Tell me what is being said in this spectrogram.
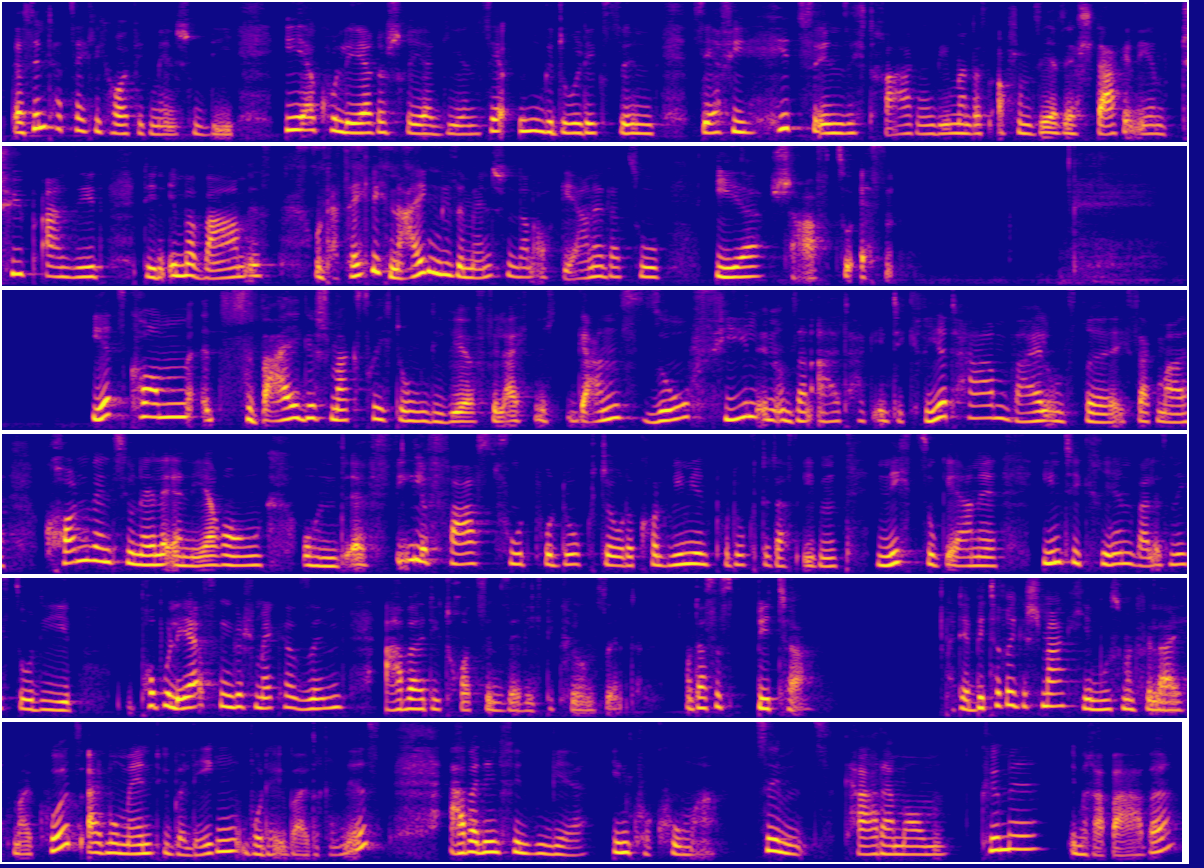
Das sind tatsächlich häufig Menschen, die eher cholerisch reagieren, sehr ungeduldig sind, sehr viel Hitze in sich tragen, wie man das auch schon sehr, sehr stark in ihrem Typ ansieht, den immer warm ist. Und tatsächlich neigen diese Menschen dann auch gerne dazu, eher scharf zu essen. Jetzt kommen zwei Geschmacksrichtungen, die wir vielleicht nicht ganz so viel in unseren Alltag integriert haben, weil unsere, ich sag mal, konventionelle Ernährung und äh, viele Fast-Food-Produkte oder Convenient-Produkte das eben nicht so gerne integrieren, weil es nicht so die populärsten Geschmäcker sind, aber die trotzdem sehr wichtig für uns sind. Und das ist bitter. Der bittere Geschmack, hier muss man vielleicht mal kurz einen Moment überlegen, wo der überall drin ist. Aber den finden wir in Kurkuma, Zimt, Kardamom, Kümmel, im Rhabarber,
